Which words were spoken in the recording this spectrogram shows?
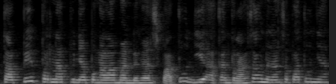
tapi pernah punya pengalaman dengan sepatu, dia akan terangsang dengan sepatunya,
